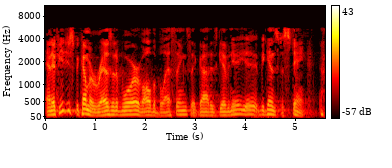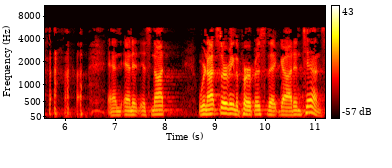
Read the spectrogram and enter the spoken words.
And if you just become a reservoir of all the blessings that God has given you, it begins to stink. and and it, it's not, we're not serving the purpose that God intends.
